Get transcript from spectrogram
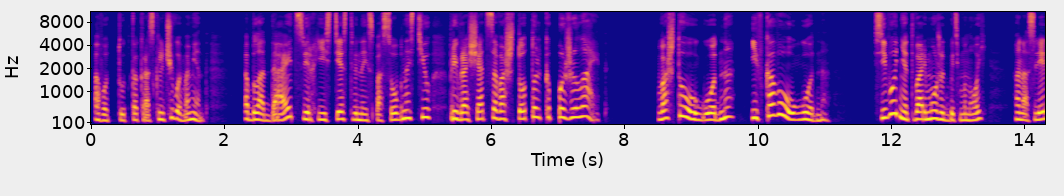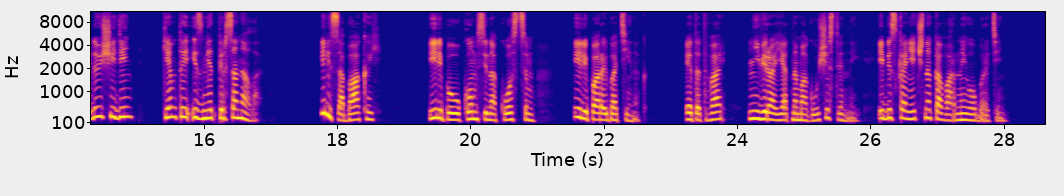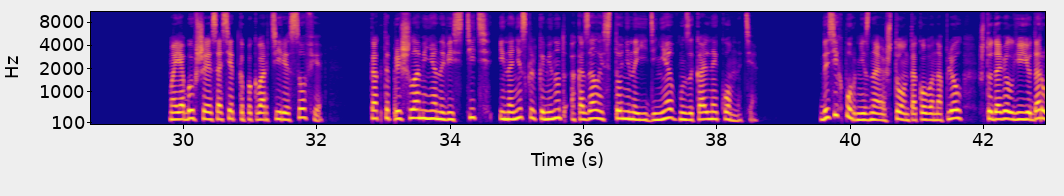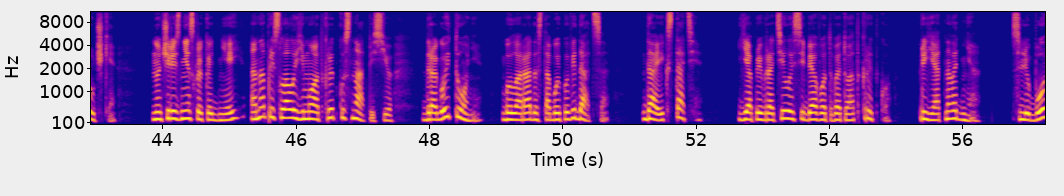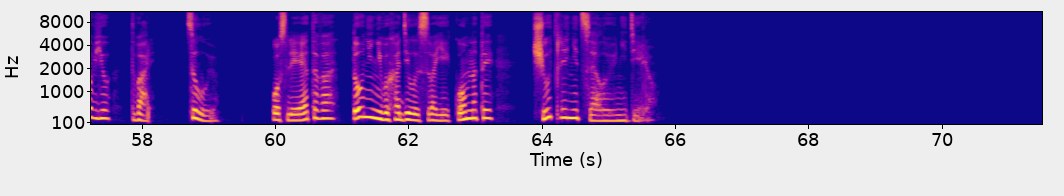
А вот тут как раз ключевой момент — обладает сверхъестественной способностью превращаться во что только пожелает. Во что угодно и в кого угодно. Сегодня тварь может быть мной, а на следующий день — кем-то из медперсонала. Или собакой, или пауком-синокосцем, или парой ботинок. Эта тварь невероятно могущественный и бесконечно коварный оборотень. Моя бывшая соседка по квартире Софи как-то пришла меня навестить и на несколько минут оказалась Тони наедине в музыкальной комнате. До сих пор не знаю, что он такого наплел, что довел ее до ручки. Но через несколько дней она прислала ему открытку с надписью «Дорогой Тони, была рада с тобой повидаться. Да, и кстати, я превратила себя вот в эту открытку. Приятного дня. С любовью, тварь. Целую». После этого Тони не выходил из своей комнаты чуть ли не целую неделю.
